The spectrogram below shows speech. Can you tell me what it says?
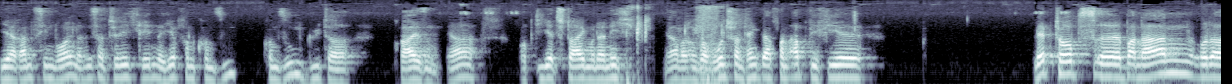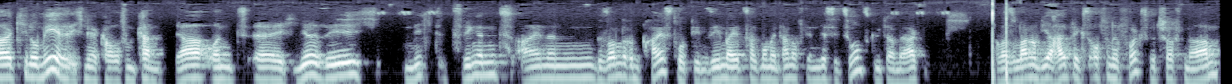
hier heranziehen wollen, dann ist natürlich, reden wir hier von Konsum, Konsumgüterpreisen, ja, ob die jetzt steigen oder nicht. Ja, weil unser Wohlstand hängt davon ab, wie viel Laptops, äh, Bananen oder Kilo ich mir kaufen kann. Ja, und äh, hier sehe ich nicht zwingend einen besonderen Preisdruck. Den sehen wir jetzt halt momentan auf den Investitionsgütermärkten. Aber solange wir halbwegs offene Volkswirtschaften haben,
